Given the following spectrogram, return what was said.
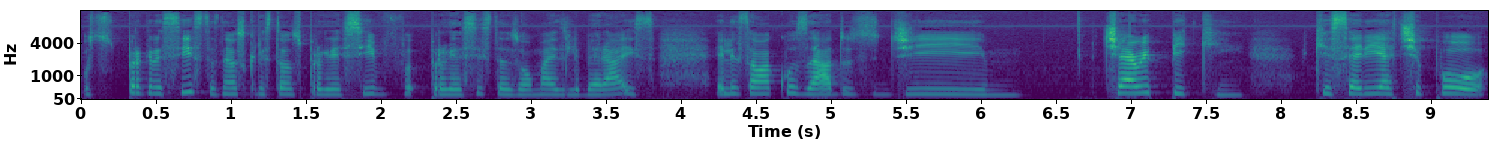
os, progressistas, né, os cristãos progressistas ou mais liberais, eles são acusados de cherry picking, que seria tipo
